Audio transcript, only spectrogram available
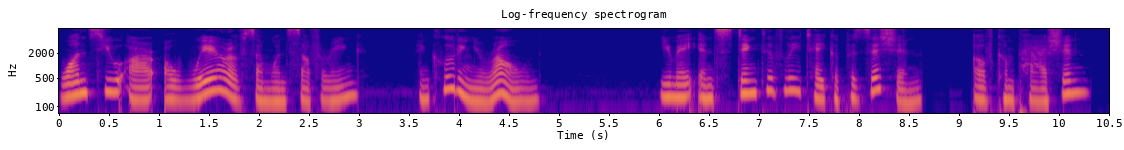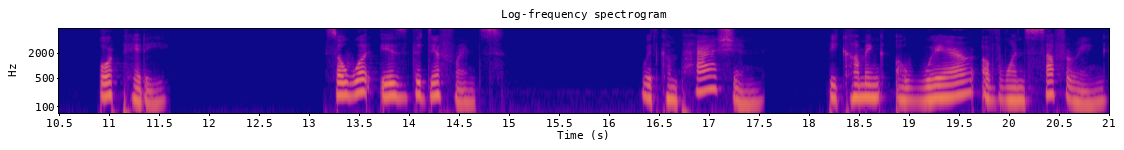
Once you are aware of someone's suffering, including your own, you may instinctively take a position of compassion or pity. So, what is the difference? With compassion, becoming aware of one's suffering,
